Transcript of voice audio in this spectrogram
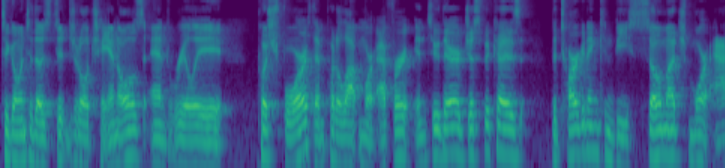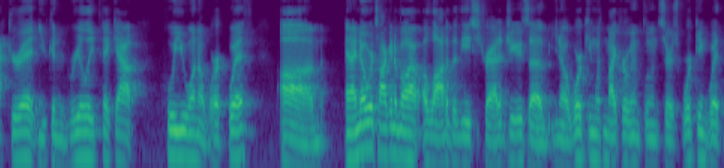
to go into those digital channels and really push forth and put a lot more effort into there just because the targeting can be so much more accurate. You can really pick out who you want to work with. Um, and I know we're talking about a lot of these strategies of, you know, working with micro influencers, working with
